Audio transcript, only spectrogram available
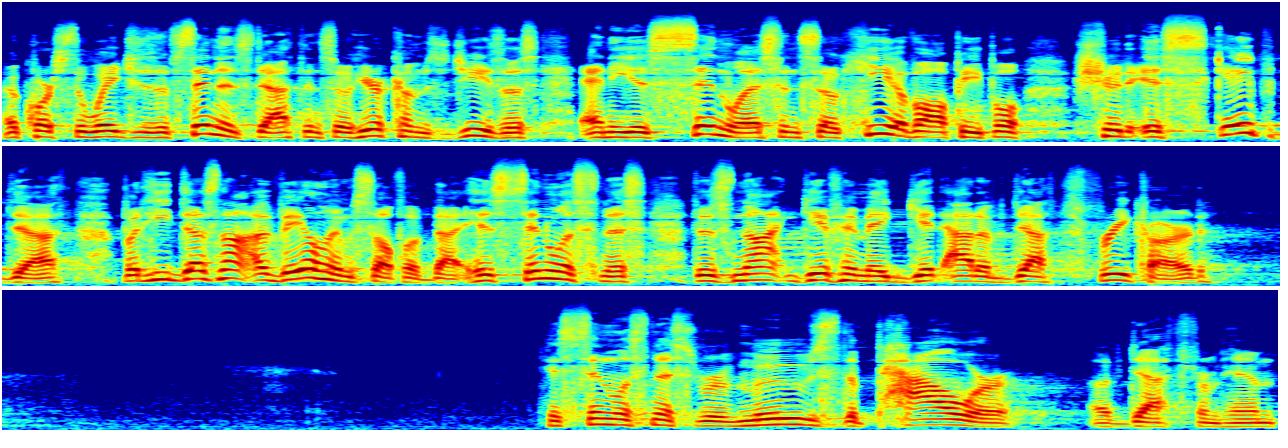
of course, the wages of sin is death. And so here comes Jesus, and he is sinless. And so he, of all people, should escape death. But he does not avail himself of that. His sinlessness does not give him a get out of death free card. His sinlessness removes the power of death from him,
